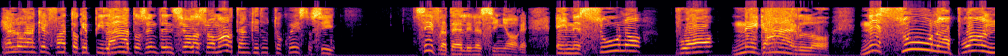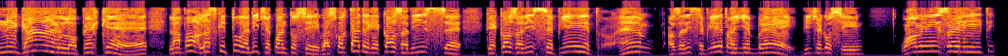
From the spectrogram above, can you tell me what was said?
e allora anche il fatto che Pilato sentenziò la sua morte, anche tutto questo, sì. Sì, fratelli nel Signore, e nessuno può negarlo. Nessuno può negarlo perché la, la, scrittura dice quanto segue. Ascoltate che cosa disse, che cosa disse Pietro, eh? Cosa disse Pietro agli ebrei? Dice così, uomini israeliti,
